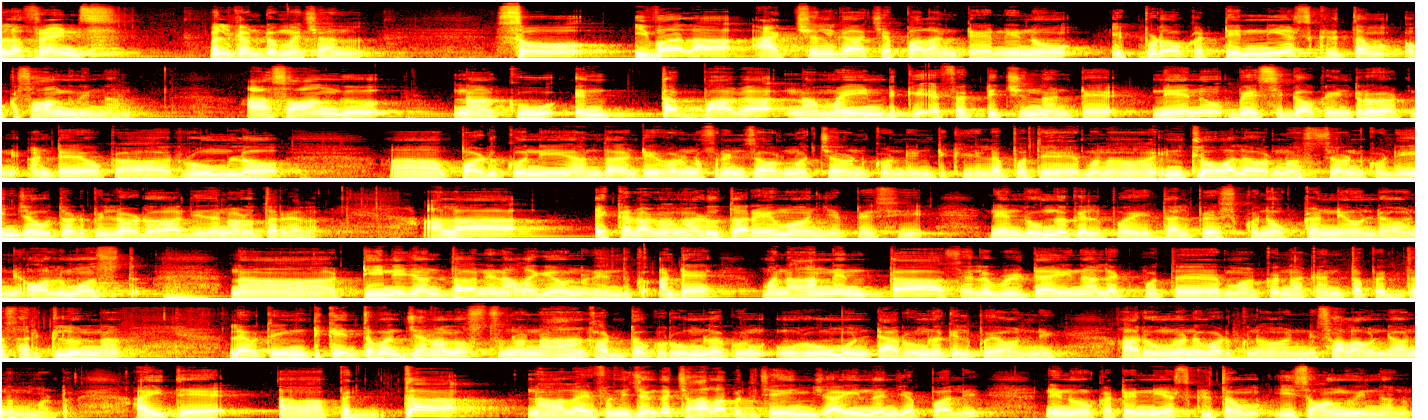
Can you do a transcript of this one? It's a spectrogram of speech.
Hello friends welcome to my channel. So ఇవాళ యాక్చువల్గా చెప్పాలంటే నేను ఎప్పుడో ఒక టెన్ ఇయర్స్ క్రితం ఒక సాంగ్ విన్నాను. ఆ సాంగ్ నాకు ఎంత బాగా నా మైండ్కి ఎఫెక్ట్ ఇచ్చిందంటే నేను బేసిక్గా ఒక ఇంటర్వ్యూట్ని అంటే ఒక రూమ్లో పడుకొని అంత అంటే ఎవరైనా ఫ్రెండ్స్ ఎవరైనా వచ్చారనుకోండి ఇంటికి లేకపోతే మన ఇంట్లో వాళ్ళు ఎవరైనా వచ్చారనుకోండి ఏం చదువుతాడు పిల్లోడు? అది ఇది అని అడుగుతారు కదా. అలా ఎక్కడ నన్ను అడుగుతారేమో అని చెప్పేసి నేను రూమ్లోకి వెళ్ళిపోయి తలపేసుకొని ఒక్కడనే ఉండేవాడిని. ఆల్మోస్ట్ నా టీనేజ్ అంతా నేను అలాగే ఉన్నాను. ఎందుకు అంటే మా నాన్న ఎంత సెలబ్రిటీ అయినా లేకపోతే మాకు నాకు ఎంత పెద్ద సర్కిల్ ఉన్నా లేకపోతే ఇంటికి ఎంతమంది జనాలు వస్తున్నా నాకంటూ ఒక రూమ్లోకి రూమ్ ఉంటే ఆ రూమ్లోకి వెళ్ళిపోయేవాడిని. ఆ రూమ్లోనే పడుకునేవాడిని. సో అలా ఉండేవాడిని అనమాట అయితే పెద్ద నా లైఫ్లో నిజంగా చాలా పెద్ద చేంజ్ అయిందని చెప్పాలి. నేను ఒక టెన్ ఇయర్స్ క్రితం ఈ సాంగ్ విన్నాను.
